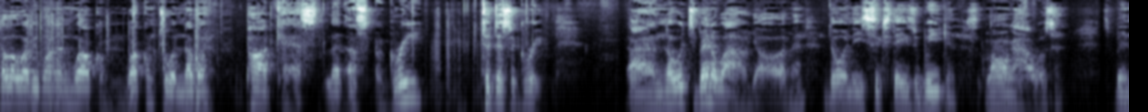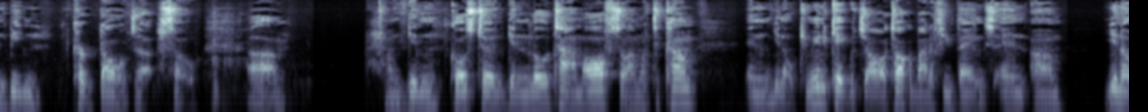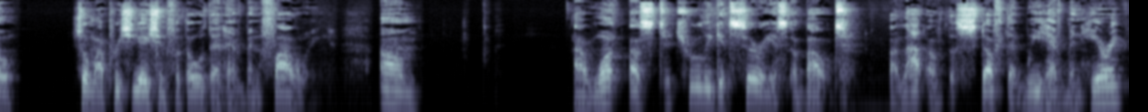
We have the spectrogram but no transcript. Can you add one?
Hello, everyone, and welcome. Welcome to another podcast. Let us agree to disagree. I know it's been a while, y'all. I've been doing these six days a week and long hours, and it's been beating Kirk dogs up. So um, I'm getting close to getting a little time off, so I want to come and you know communicate with y'all, talk about a few things, and um, you know show my appreciation for those that have been following. Um, I want us to truly get serious about a lot of the stuff that we have been hearing.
